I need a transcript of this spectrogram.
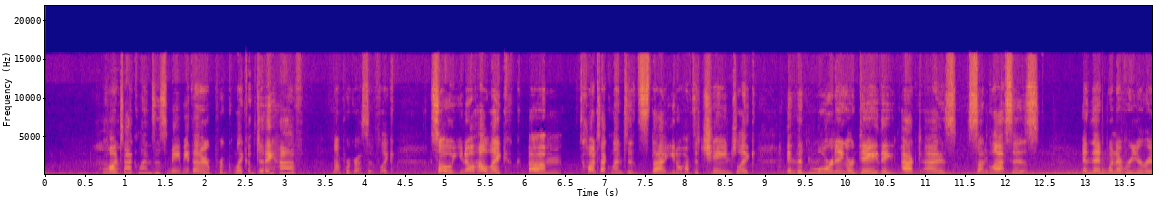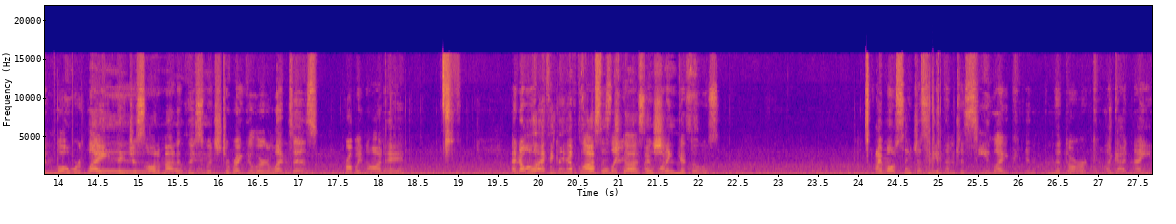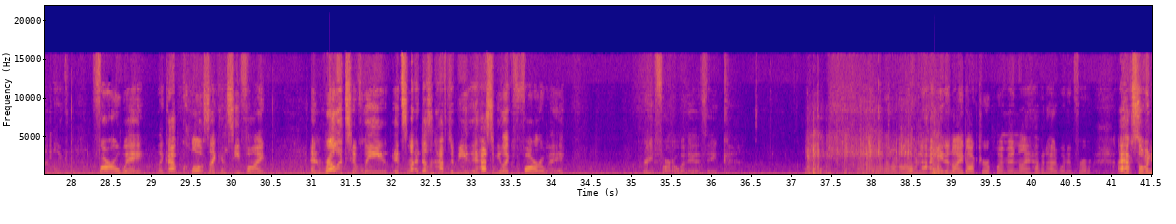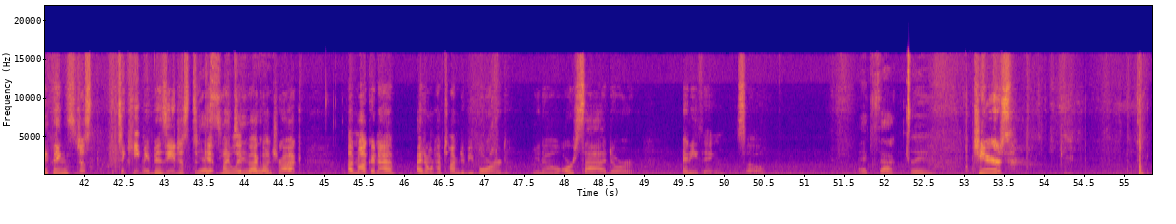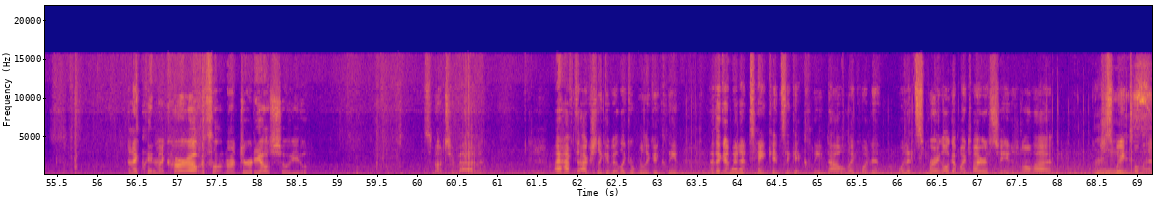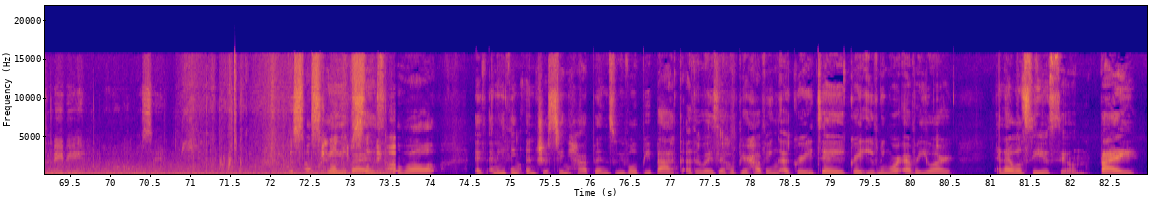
Huh? contact lenses maybe that are prog- like. Do they have not progressive? Like, so you know how like um contact lenses that you don't have to change. Like in the morning or day, they act as sunglasses, and then whenever you're in lower light, they just Oh, automatically okay. switch to regular lenses. Probably not, eh? I know. I think they have glasses like that. I want to get those. I mostly just need them to see like in, in the dark, like at night, like far away. Like up close, I can see fine, and relatively, it's not. It doesn't have to be. It has to be like far away, pretty far away. I think. I don't know. I haven't. I need an eye doctor appointment. I haven't had one in forever. I have so many things just to keep me busy, just to Yes, get my life back on track. I'm not gonna. I don't have time to be bored, you know, or sad or anything. So, Exactly. cheers. And I cleaned my car out. It's not, not dirty. I'll show you. It's not too bad. I have to actually give it like a really good clean. I think I'm gonna take it to get cleaned out. Like when it when it's spring, I'll get my tires changed and all that. Just wait till then, maybe. Know. We'll see. This Okay, you guys. up. Well, if anything interesting happens, we will be back. Otherwise, I hope you're having a great day, great evening wherever you are, and I will see you soon. Bye.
